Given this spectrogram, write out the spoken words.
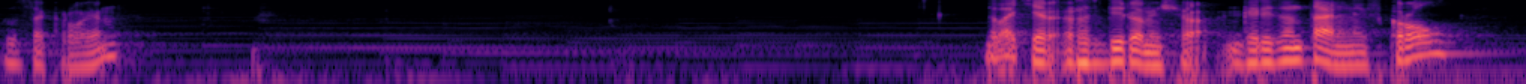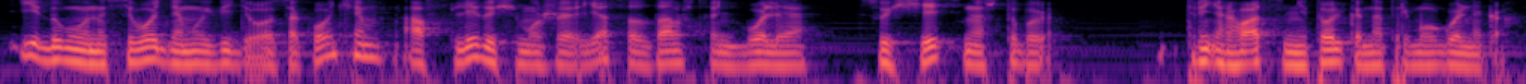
Закроем. Давайте разберем еще горизонтальный скролл. И думаю, на сегодня мы видео закончим, а в следующем уже я создам что-нибудь более существенное, чтобы тренироваться не только на прямоугольниках.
